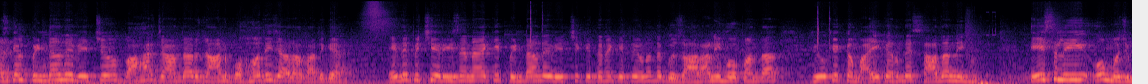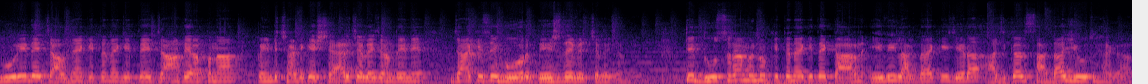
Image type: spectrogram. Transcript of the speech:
ਅੱਜ ਕੱਲ ਪਿੰਡਾਂ ਦੇ ਵਿੱਚ ਬਾਹਰ ਜਾਣ ਦਾ ਰੁਝਾਨ ਬਹੁਤ ਹੀ ਜ਼ਿਆਦਾ ਵੱਧ ਗਿਆ ਹੈ। ਇਹਦੇ ਪਿੱਛੇ ਰੀਜ਼ਨ ਹੈ ਕਿ ਪਿੰਡਾਂ ਦੇ ਵਿੱਚ ਕਿਤੇ ਨਾ ਕਿਤੇ ਉਹਨਾਂ ਦਾ ਗੁਜ਼ਾਰਾ ਨਹੀਂ ਹੋ ਪਾਉਂਦਾ, ਕਿਉਂਕਿ ਕਮਾਈ ਕਰਨ ਦੇ ਸਾਧਨ ਨਹੀਂ ਹੁੰਦੇ। ਇਸ ਲਈ ਉਹ ਮਜਬੂਰੀ ਦੇ ਚੱਲਦਿਆਂ ਕਿਤੇ ਨਾ ਕਿਤੇ ਜਾਂ ਤੇ ਆਪਣਾ ਪਿੰਡ ਛੱਡ ਕੇ ਸ਼ਹਿਰ ਚਲੇ ਜਾਂਦੇ ਨੇ ਜਾਂ ਕਿਸੇ ਹੋਰ ਦੇਸ਼ ਦੇ ਵਿੱਚ ਚਲੇ ਜਾਂਦੇ ਨੇ। ਤੇ ਦੂਸਰਾ ਮੈਨੂੰ ਕਿਤੇ ਨਾ ਕਿਤੇ ਕਾਰਨ ਇਹ ਵੀ ਲੱਗਦਾ ਕਿ ਜਿਹੜਾ ਅੱਜ ਕੱਲ ਸਾਡਾ ਯੂਥ ਹੈਗਾ,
